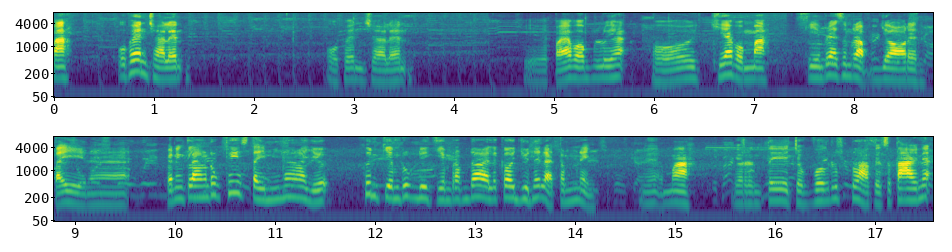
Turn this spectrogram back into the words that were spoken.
มา Open Challenge Open Challenge โอเค ไปครับผม ลุยฮะ โอ้ยเคลียร์ผมมาเกมแรกสำหรับยอร์เรนเต้นะฮะ เป็นกลางรุกที่สเตมิน่าเยอะ ขึ้นเกมรุกดีเกมรับได้แล้วก็ยืนได้หลายตำแหน่งเนี่ยมายอร์เรนเต้จะเวิร์กหรือเปล่าแต่สไตล์เนี้ย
